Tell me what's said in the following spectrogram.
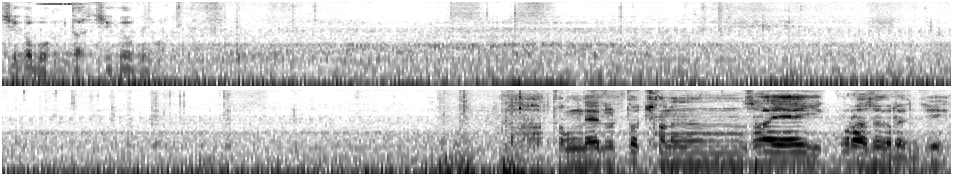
찍어봅니다. 찍어보면. 아, 동네들도 천은사의 입구라서 그런지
